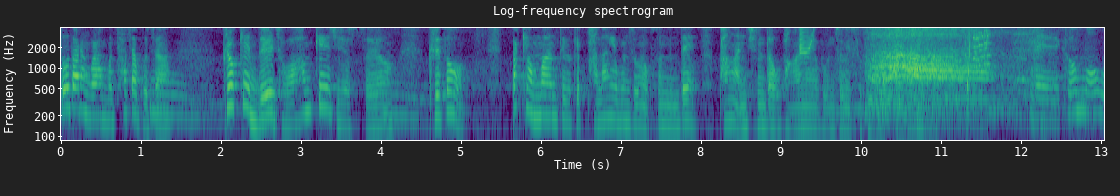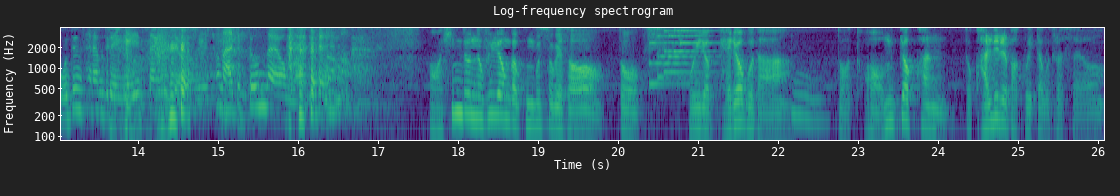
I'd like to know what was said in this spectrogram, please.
또 다른 걸 한번 찾아보자. 음. 그렇게 늘 저와 함께 해주셨어요. 그래서 딱히 엄마한테 그렇게 반항해 본 적은 없었는데 방 안 치운다고 방황해 본 적이 있었던 것 같아요. 아, 네, 그건 뭐 모든 사람들에게 일상이죠. 예, 전 아직도 혼나요, 엄마한테. 어, 힘든 훈련과 공부 속에서 또 오히려 배려보다 음. 또더 엄격한 또 관리를 받고 있다고 들었어요.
